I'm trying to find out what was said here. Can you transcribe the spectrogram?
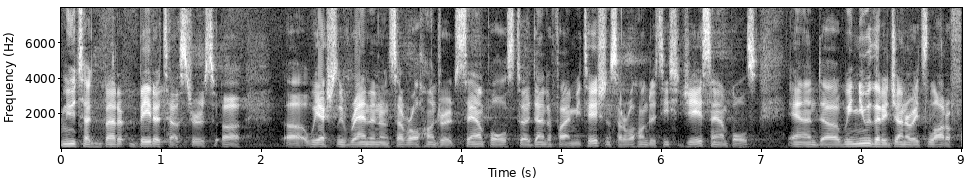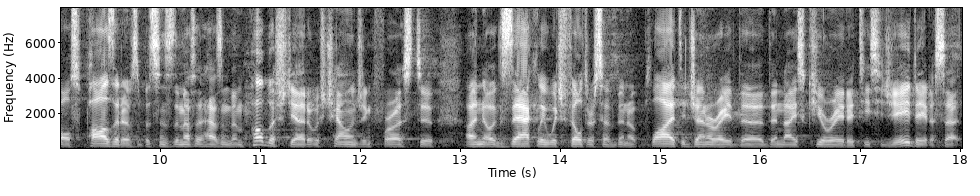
MuTect beta, beta testers, uh, uh, we actually ran it on several hundred samples to identify mutations, several hundred TCGA samples, and uh, we knew that it generates a lot of false positives, but since the method hasn't been published yet, it was challenging for us to uh, know exactly which filters have been applied to generate the, the nice curated TCGA data set.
